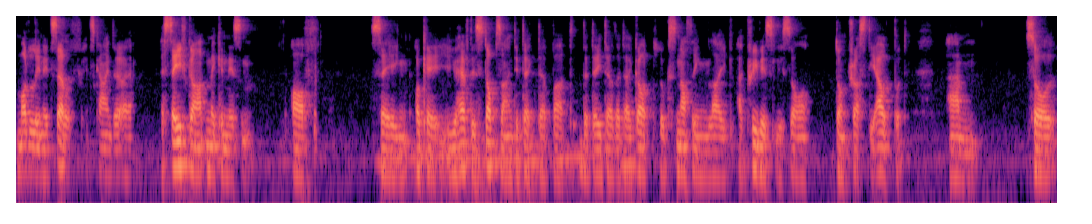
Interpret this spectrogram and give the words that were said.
model in itself. It's kind of a, a safeguard mechanism of saying, okay, you have this stop sign detector, but the data that I got looks nothing like I previously saw. Don't trust the output. Um, so,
